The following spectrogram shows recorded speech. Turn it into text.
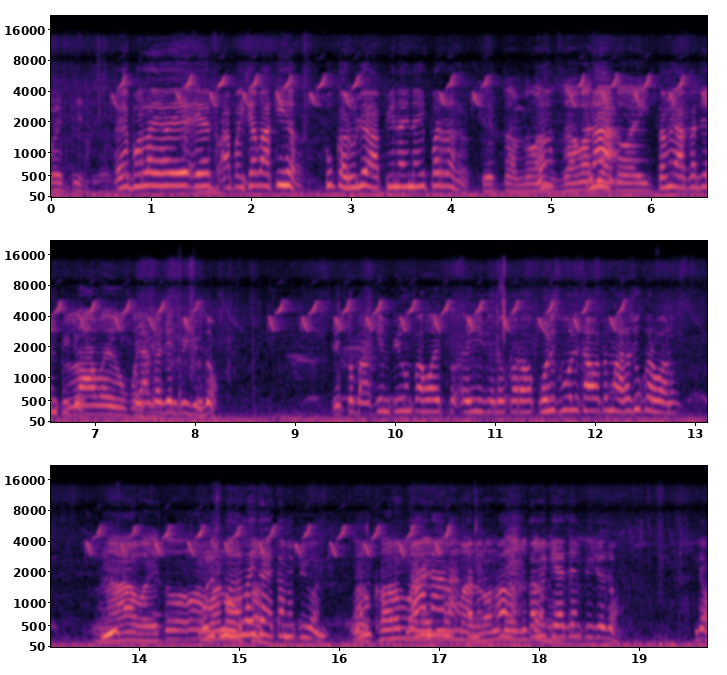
ભાઈ પી એ ભલે એ એ આ પૈસા બાકી હે શું કરું લ્યો અહીં નહીં પર રહ. તે તમે જવા દો તો તમે આગળ જઈને પીજો. લાવો એવું એ આગળ જઈને પીજો જો. એક તો બાકી પીવું પા હોય તો એ પેલું કરો પોલીસ પોલીસ આવો તો મારે શું કરવાનું? ના ભાઈ તો પોલીસ અમારો લઈ જાય તમે પીવાનું. ના ના ના તમે-. ઘેર જઈને પીજો જો. જો.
